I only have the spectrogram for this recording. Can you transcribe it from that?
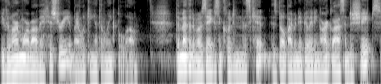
You can learn more about the history by looking at the link below. The method of mosaics included in this kit is built by manipulating art glass into shapes,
